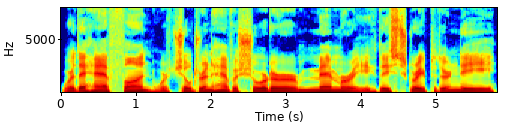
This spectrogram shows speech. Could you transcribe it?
Where they have fun, where children have a shorter memory. They scrape their knee.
